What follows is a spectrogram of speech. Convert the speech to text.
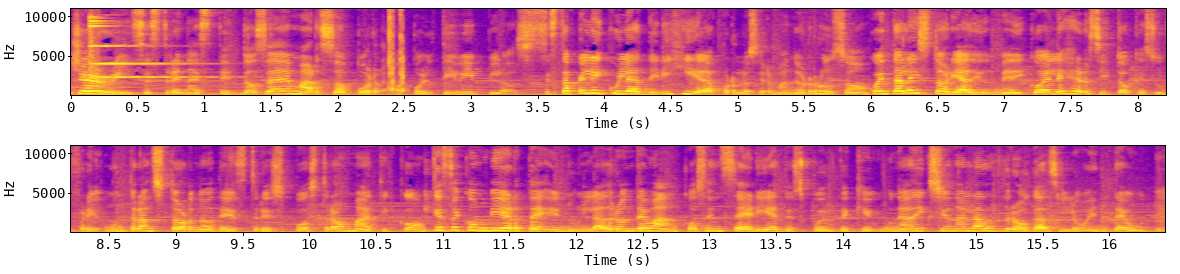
Cherry se estrena este 12 de marzo por Apple TV Plus. Esta película, dirigida por los hermanos Russo, cuenta la historia de un médico del ejército que sufre un trastorno de estrés postraumático y que se convierte en un ladrón de bancos en serie después de que una adicción a las drogas lo endeude.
